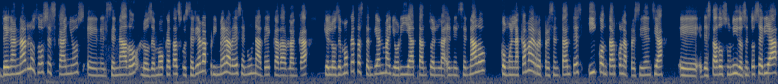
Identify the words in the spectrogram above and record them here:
De ganar los dos escaños en el Senado, los demócratas, pues sería la primera vez en una década blanca que los demócratas tendrían mayoría tanto en, la, en el Senado como en la Cámara de Representantes y contar con la presidencia eh, de Estados Unidos. Entonces sería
